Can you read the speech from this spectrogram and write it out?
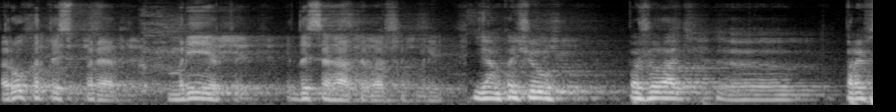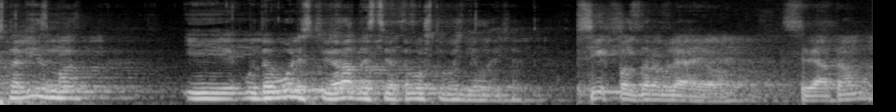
рухатись вперед, мріяти і досягати ваших мрій. Я вам хочу пожелать э, профессионализма и удовольствия, и радости от того, что вы делаете. Всіх поздравляю з святом.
